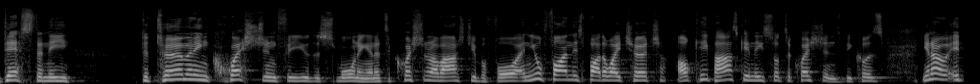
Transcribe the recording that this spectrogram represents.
destiny determining question for you this morning. And it's a question I've asked you before. And you'll find this, by the way, church. I'll keep asking these sorts of questions because, you know, it,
